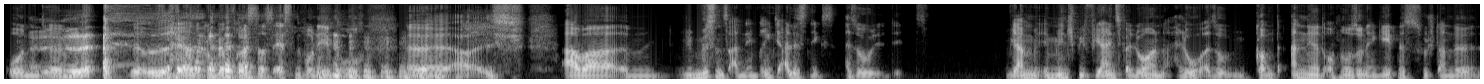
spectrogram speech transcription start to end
Und ähm, äh, ja, da kommt ja fast das Essen von eben hoch. äh, aber ähm, wir müssen es annehmen, bringt ja alles nichts. Also wir haben im Hinspiel 4-1 verloren. Hallo, also kommt annähernd auch nur so ein Ergebnis zustande.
